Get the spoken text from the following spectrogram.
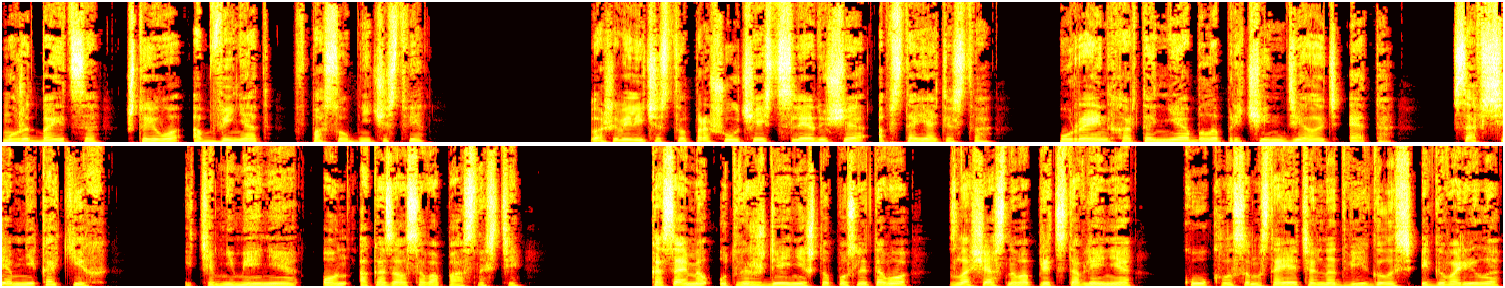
«Может, боится, что его обвинят в пособничестве?» «Ваше Величество, прошу учесть следующее обстоятельство. У Рейнхарта не было причин делать это. Совсем никаких. И тем не менее он оказался в опасности. Касаемо утверждений, что после того злосчастного представления кукла самостоятельно двигалась и говорила,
